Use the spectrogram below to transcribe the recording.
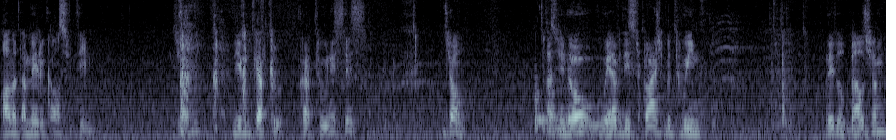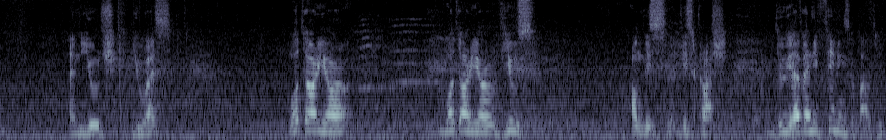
aan het Amerikaanse team. John, die een cartoon, cartoonist is. John, as you know, we have this clash between little Belgium and huge US. What are your what are your views on this this clash? Do you have any feelings about it?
